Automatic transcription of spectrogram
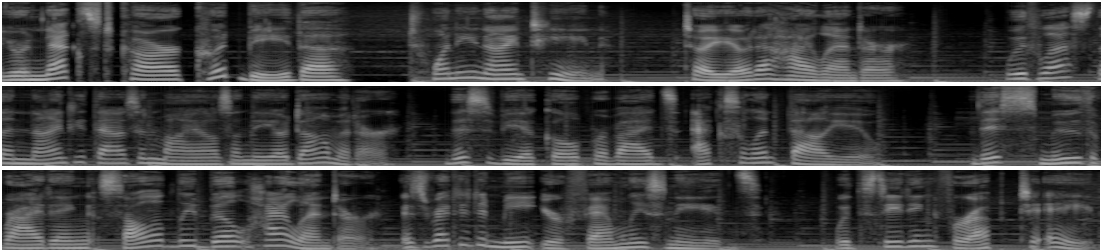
Your next car could be the 2019 Toyota Highlander. With less than 90,000 miles on the odometer, this vehicle provides excellent value. This smooth-riding, solidly built Highlander is ready to meet your family's needs. With seating for up to eight,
